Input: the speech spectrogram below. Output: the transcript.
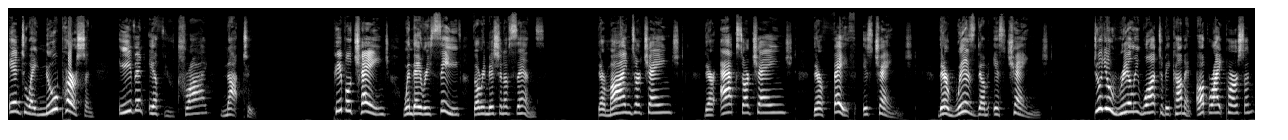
into a new person, even if you try not to. People change when they receive the remission of sins. Their minds are changed, their acts are changed, their faith is changed, their wisdom is changed. Do you really want to become an upright person?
